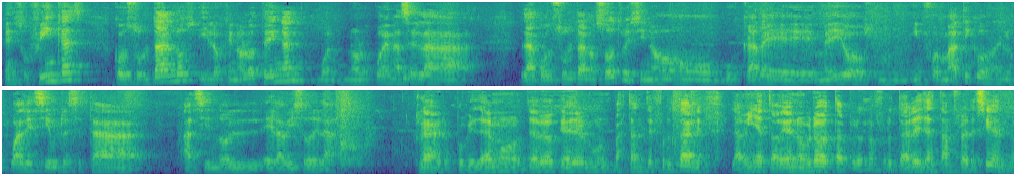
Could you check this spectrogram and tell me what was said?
en sus fincas, consultarlos y los que no los tengan, bueno, nos los pueden hacer la, la consulta a nosotros y si no, buscar medios mm, informáticos en los cuales siempre se está haciendo el, aviso de helada. Claro, porque ya, hemos, ya veo que hay algún- bastantes frutales. La viña todavía no brota, pero los frutales ya están floreciendo.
